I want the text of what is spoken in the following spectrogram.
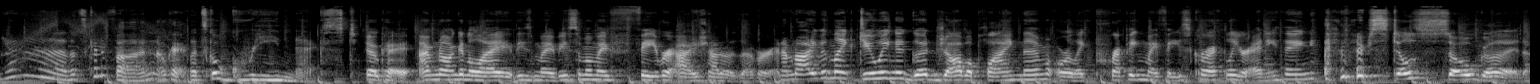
Yeah, that's kind of fun. Okay, let's go green next. Okay, I'm not gonna lie, these might be some of my favorite eyeshadows ever. And I'm not even like doing a good job applying them or like prepping my face correctly or anything. And they're still so good.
